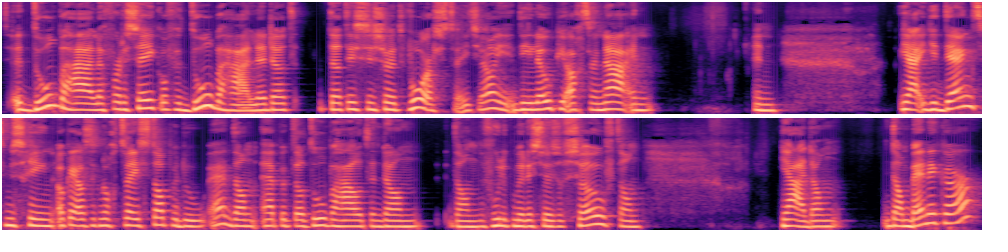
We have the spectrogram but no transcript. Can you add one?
het doel behalen voor de sake of het doel behalen, dat, dat is een soort worst, weet je wel. Die loop je achterna en, en ja, je denkt misschien, oké, als ik nog twee stappen doe, hè, dan heb ik dat doel behaald en dan, dan voel ik me de zus of zo. Of dan, ja, dan, dan ben ik er.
